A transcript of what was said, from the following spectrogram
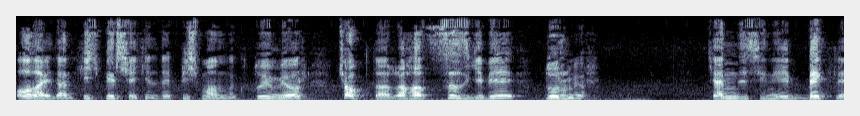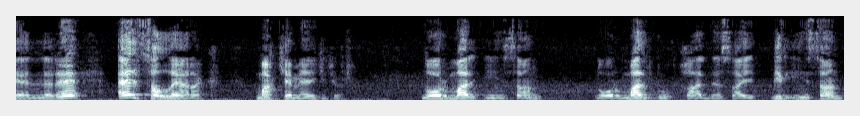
olaydan hiçbir şekilde pişmanlık duymuyor, çok da rahatsız gibi durmuyor. Kendisini bekleyenlere el sallayarak mahkemeye gidiyor. Normal insan, normal ruh haline sahip bir insan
